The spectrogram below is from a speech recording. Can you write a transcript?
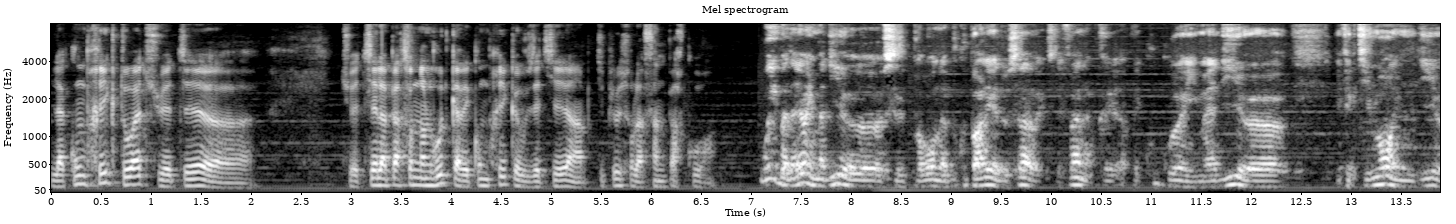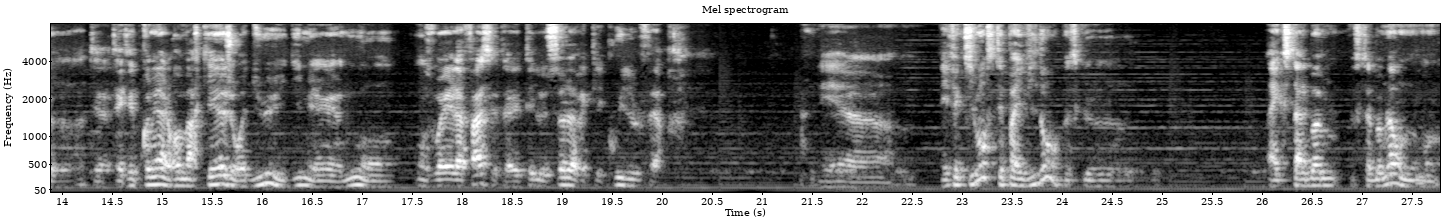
il a compris que toi, tu étais, euh, tu étais la personne dans le groupe qui avait compris que vous étiez un petit peu sur la fin de parcours. Oui, bah d'ailleurs, il m'a dit, euh, on a beaucoup parlé de ça avec Stéphane après, après coup, quoi. Il m'a dit, euh, effectivement, il me dit, euh, t'as été le premier à le remarquer, j'aurais dû. Il dit, mais nous, on, on se voyait la face et t'as été le seul avec les couilles de le faire. Et euh, effectivement, c'était pas évident parce que avec cet album, cet album-là, on- on-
